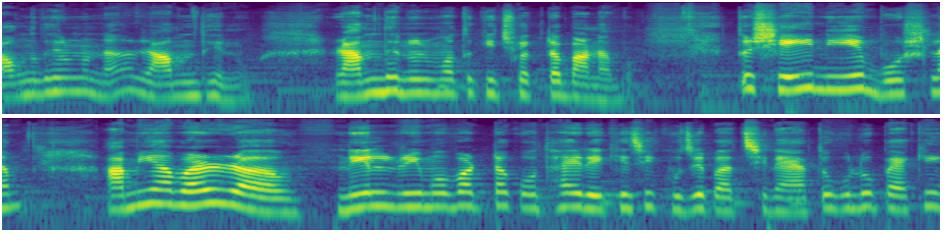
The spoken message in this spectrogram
রংধেনু না, রামধেনু। রামধেনুর মতো কিছু একটা বানাবো। তো সেই নিয়ে বসলাম। আমি আবার নেল রিমুভারটা কোথায় রেখেছি খুঁজে পাচ্ছি না। এতগুলো প্যাকিং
